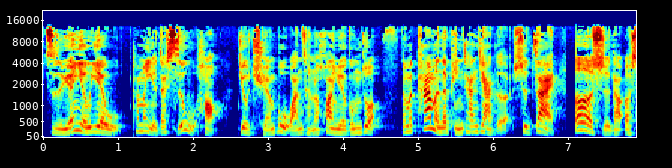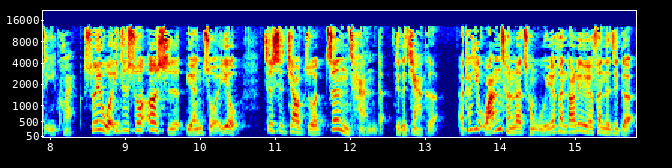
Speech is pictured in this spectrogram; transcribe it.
紫原油业务，他们也在十五号就全部完成了换月工作。那么他们的平仓价格是在二十到二十一块，所以我一直说二十元左右，这是叫做正常的这个价格。呃，他就完成了从五月份到六月份的这个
